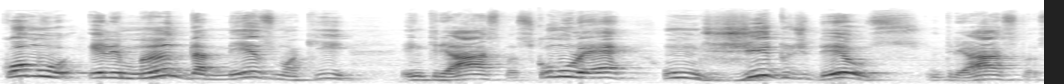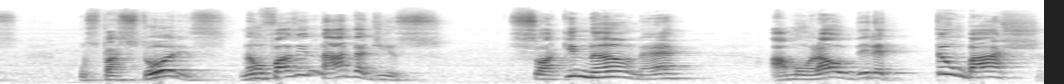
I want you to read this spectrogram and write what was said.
Como ele manda mesmo aqui, entre aspas, como é ungido de Deus, entre aspas, os pastores não fazem nada disso. Só que não, né? a moral dele é tão baixa,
